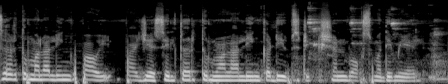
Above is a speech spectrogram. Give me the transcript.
जर तुम्हाला लिंक पाव पाहिजे असेल तर तुम्हाला लिंक डिस्क्रिप्शन बॉक्समध्ये मिळेल.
